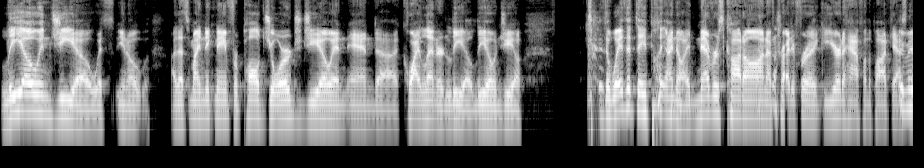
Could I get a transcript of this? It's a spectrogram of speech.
Leo and Geo. With you know, uh, that's my nickname for Paul George, Geo, and and uh, Kawhi Leonard, Leo, Leo and Geo. the way that they play, I know it never's caught on. I've tried it for like a year and a half on the podcast. Now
